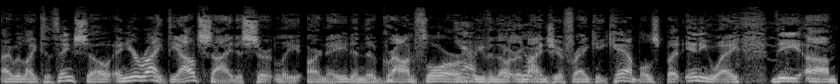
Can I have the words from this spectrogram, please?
I would like to think so. And you're right. The outside is certainly ornate, and the ground floor, Yeah, even though it sure. reminds you of Frankie Campbell's. But anyway, the um,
